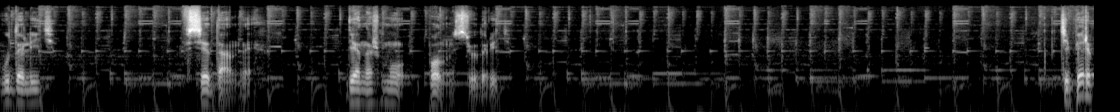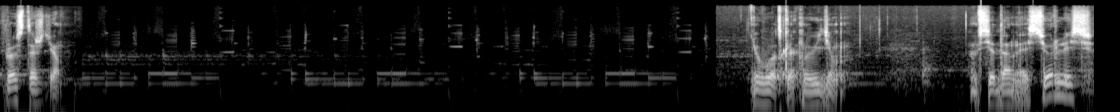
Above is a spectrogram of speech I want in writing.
удалить все данные. Я нажму полностью удалить. Теперь просто ждем. И вот, как мы видим, все данные стерлись.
